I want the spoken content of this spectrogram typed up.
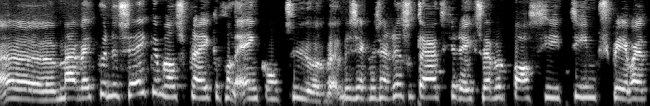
Uh, maar wij kunnen zeker wel spreken van één cultuur. We, we, zeggen, we zijn resultaatgericht, we hebben passie, teamspirit,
